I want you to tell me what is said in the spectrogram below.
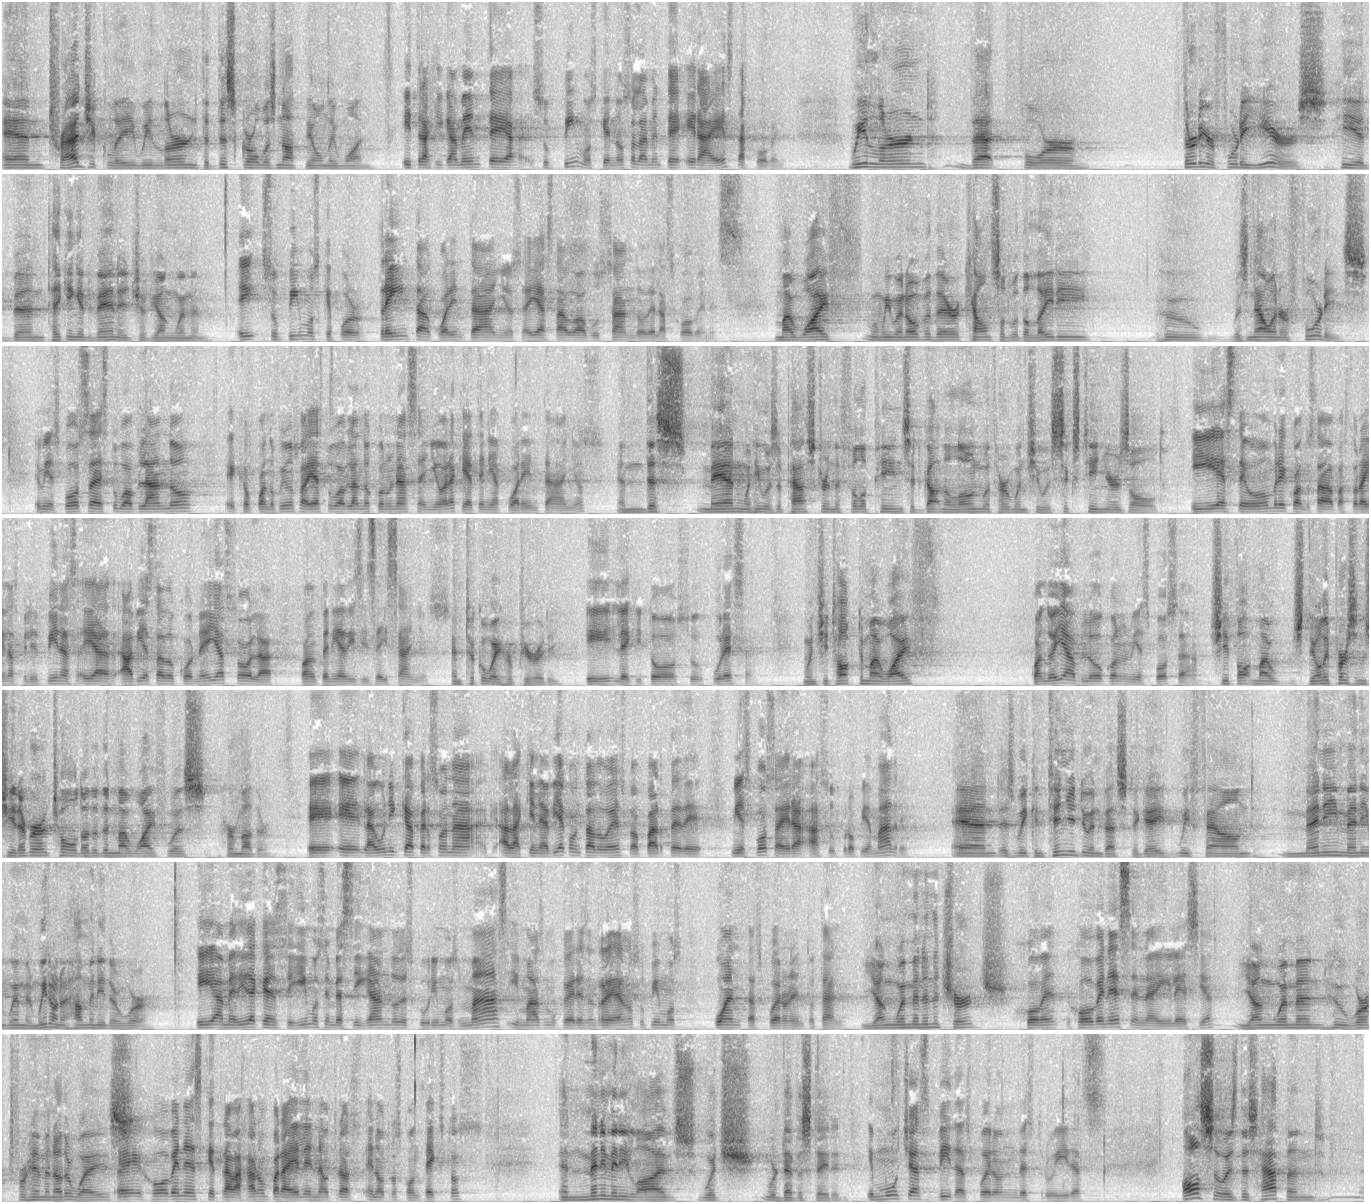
and tragically, we learned that this girl was not the only one. y trágicamente ah, supimos que no solamente era esta joven, We learned that for 30 or 40 years, he had been taking advantage of young women. Y supimos que por 30 o 40 años ella ha estado abusando de las jóvenes. My wife, when we went over there, counseled with a lady who was now in her 40s. Y mi esposa estuvo hablando, eh, que cuando fuimos para allá estuvo hablando con una señora que ya tenía 40 años. And this man, when he was a pastor in the Philippines, had gotten alone with her when she was 16 years old. Y este hombre, cuando estaba pastor ahí en las Filipinas, ella había estado con ella sola cuando tenía 16 años and took away her purity. y le quitó su pureza. When she talked to my wife, Cuando ella habló con mi esposa, she thought my the only person she had ever told other than my wife was her mother. eh, eh, la única persona a la quien le había contado esto, aparte de mi esposa, era a su propia madre. And as we continued to investigate, we found many, many women. We don't know how many there were. Y a medida que seguimos investigando, descubrimos más y más mujeres. En realidad no supimos cuántas fueron en total. Young women in the church, Joven- jóvenes en la iglesia, young women who worked for him in other ways, eh, jóvenes que trabajaron para él en otros contextos and many, many lives which were devastated. y muchas vidas fueron destruidas. Also, as this happened,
